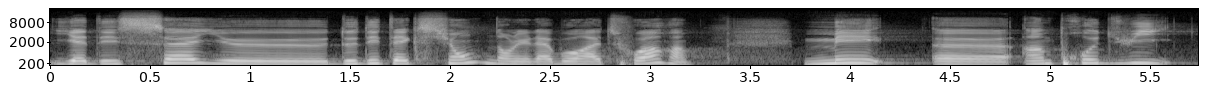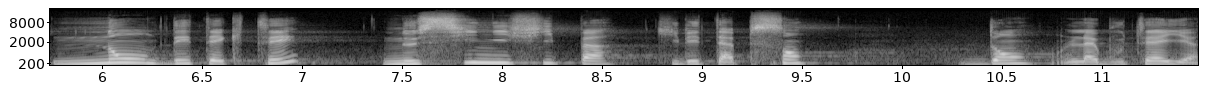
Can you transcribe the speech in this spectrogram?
il y a des seuils de détection dans les laboratoires, mais euh, un produit non détecté ne signifie pas qu'il est absent dans la bouteille.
